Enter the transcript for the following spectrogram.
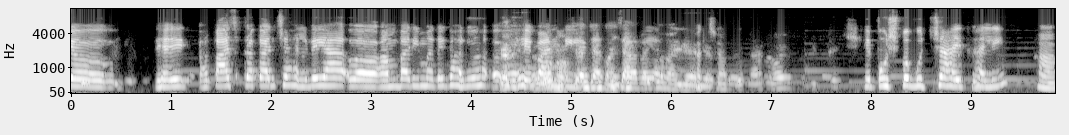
अं, हे पाच प्रकारचे हलवे या अंबारीमध्ये घालून हे बांध दिलं जातं जावया. हे पुष्पगुच्छ आहेत खाली. हा.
